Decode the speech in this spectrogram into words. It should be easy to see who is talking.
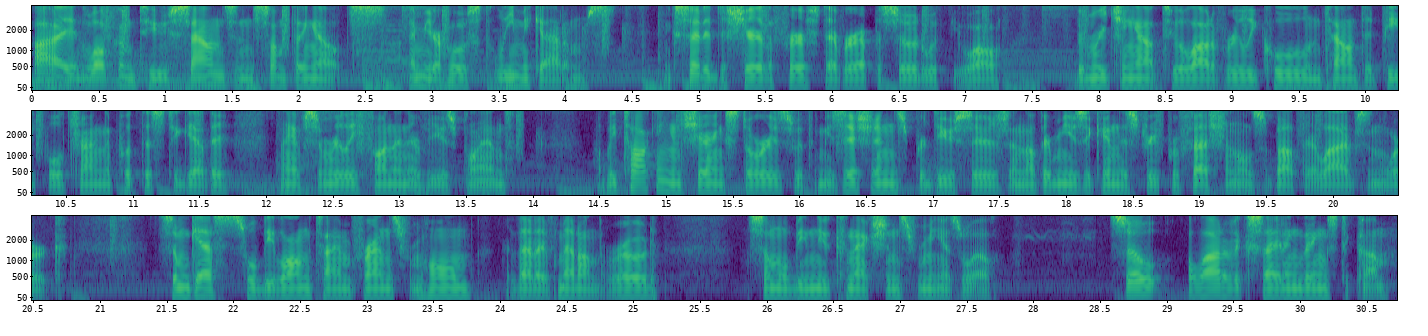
Speaker 1: Hi, and welcome to Sounds and Something Else. I'm your host, Lee McAdams. I'm excited to share the first ever episode with you all. I've been reaching out to a lot of really cool and talented people trying to put this together, and I have some really fun interviews planned. I'll be talking and sharing stories with musicians, producers, and other music industry professionals about their lives and work. Some guests will be longtime friends from home or that I've met on the road. Some will be new connections for me as well. So, a lot of exciting things to come.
